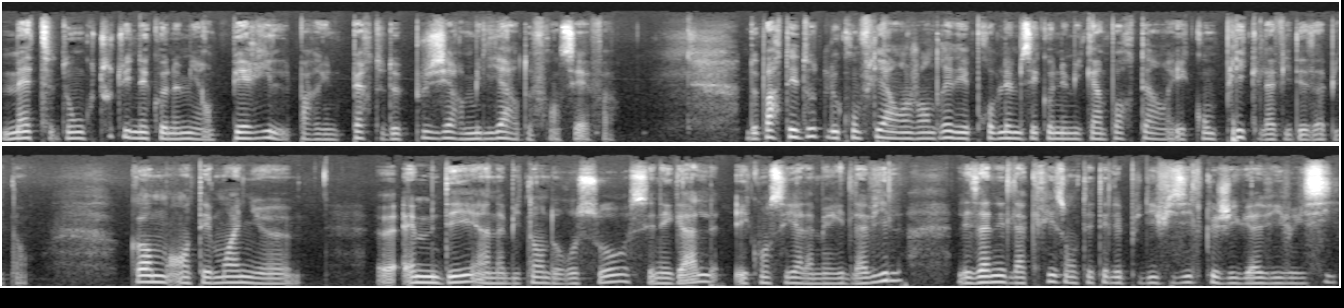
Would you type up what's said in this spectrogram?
mettent donc toute une économie en péril par une perte de plusieurs milliards de francs CFA. De part et d'autre, le conflit a engendré des problèmes économiques importants et complique la vie des habitants. Comme en témoigne euh, MD, un habitant de Rosso, Sénégal, et conseiller à la mairie de la ville, les années de la crise ont été les plus difficiles que j'ai eu à vivre ici.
